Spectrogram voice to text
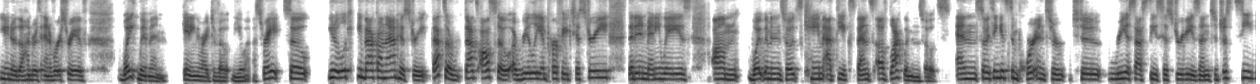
you know the 100th anniversary of white women gaining the right to vote in the us right? So you know looking back on that history that's a that's also a really imperfect history that in many ways um, white women's votes came at the expense of black women's votes. And so i think it's important to to reassess these histories and to just see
